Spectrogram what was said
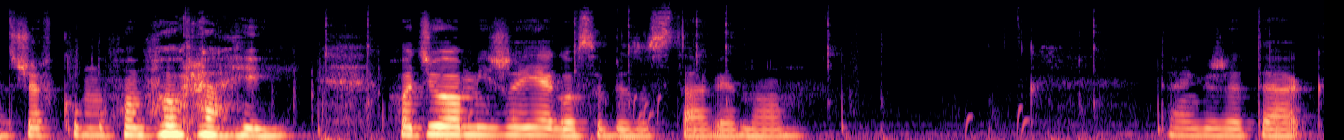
drzewku muchomora i chodziło mi, że jego sobie zostawię, no. Także tak.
